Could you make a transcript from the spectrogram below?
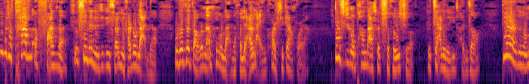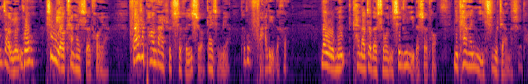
你不说她烦的，说现在的这个小女孩都懒的。我说再找个男朋友懒得慌，俩人懒一块儿谁干活呀？都是这种胖大舌、齿痕舌，这家里头一团糟。第二个呢，我们找员工是不是也要看看舌头呀？凡是胖大舌、齿痕舌干什么呀？他都乏力的很。那我们看到这的时候，你伸出你的舌头，你看看你是不是这样的舌头？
